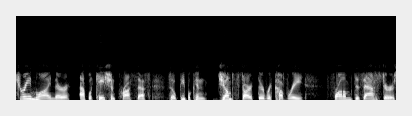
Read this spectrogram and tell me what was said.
streamline their application process so people can jumpstart their recovery from disasters.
